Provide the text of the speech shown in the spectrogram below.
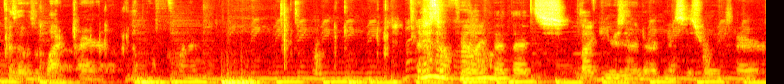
Because I was a black tire in black corner. I just don't feel like that that's, like, using the darkness is really fair.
